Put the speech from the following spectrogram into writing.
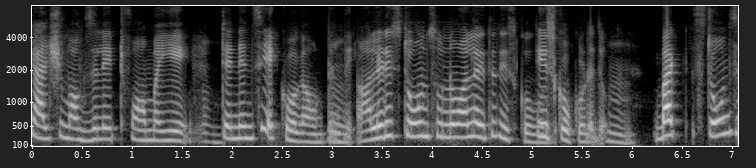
కాల్షియం ఆక్సిలేట్ ఫామ్ అయ్యే టెండెన్సీ ఎక్కువగా ఉంటుంది. ఆల్రెడీ స్టోన్స్ ఉన్న వాళ్ళు అయితే తీసుకో తీసుకోకూడదు. బట్ స్టోన్స్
